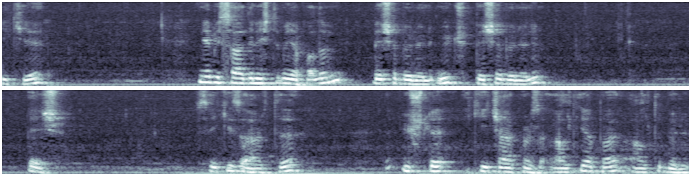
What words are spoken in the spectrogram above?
2 yine bir sadeleştirme yapalım 5'e bölelim 3 5'e bölelim 5 8 artı 3 ile 2'yi çarparsa 6 yapar. 6 bölü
